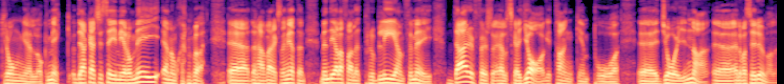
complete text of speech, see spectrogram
krångel och meck. Det här kanske säger mer om mig än om själva eh, den här verksamheten men det är i alla fall ett problem för mig. Därför så älskar jag tanken på eh, Joina, eh, eller vad säger du Manne?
